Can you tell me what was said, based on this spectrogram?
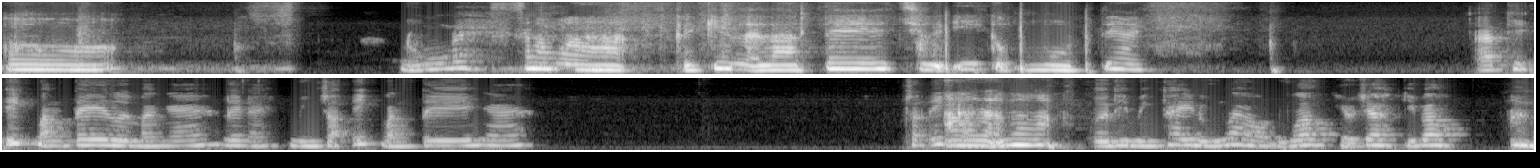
ờ đúng đấy. sao mà cái kia lại là t trừ y cộng một thế anh à thì x bằng t rồi mà nga đây này mình chọn x bằng t ấy nga chọn x à dạ vâng ạ. Ừ thì mình thay đúng vào đúng không? Hiểu chưa? Kịp không?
